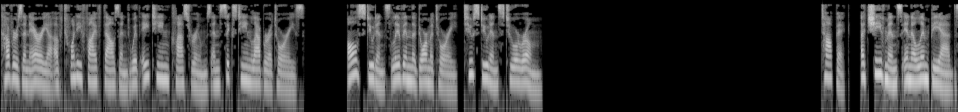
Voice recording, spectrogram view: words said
covers an area of 25,000 with 18 classrooms and 16 laboratories. All students live in the dormitory, two students to a room. Achievements in Olympiads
